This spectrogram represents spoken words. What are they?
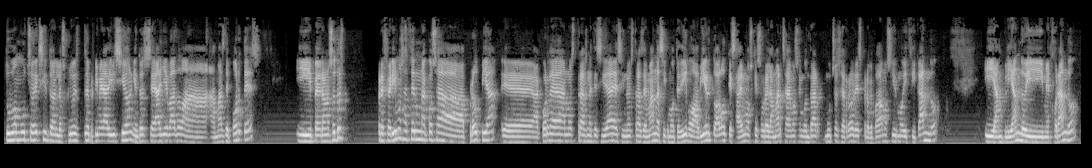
tuvo mucho éxito en los clubes de primera división y entonces se ha llevado a, más deportes. Y, pero nosotros preferimos hacer una cosa propia, eh, acorde a nuestras necesidades y nuestras demandas y, como te digo, abierto, algo que sabemos que sobre la marcha vamos a encontrar muchos errores, pero que podamos ir modificando y ampliando y mejorando.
